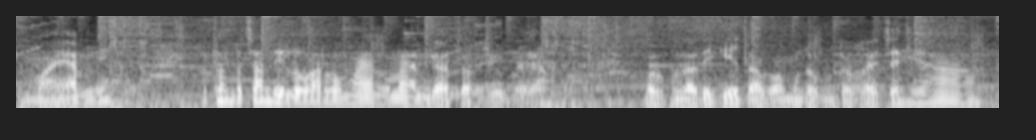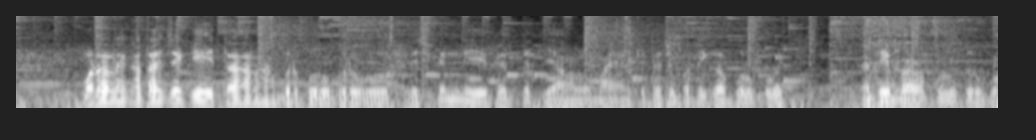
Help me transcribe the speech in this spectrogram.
Lumayan nih pecan-pecan di luar lumayan-lumayan gacor juga ya. Walaupun tadi kita bawa modal-modal receh ya. Modal nekat aja kita lah berburu-buru free spin di bet-bet yang lumayan. Kita coba 30 quick nanti bawa 10 turbo.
